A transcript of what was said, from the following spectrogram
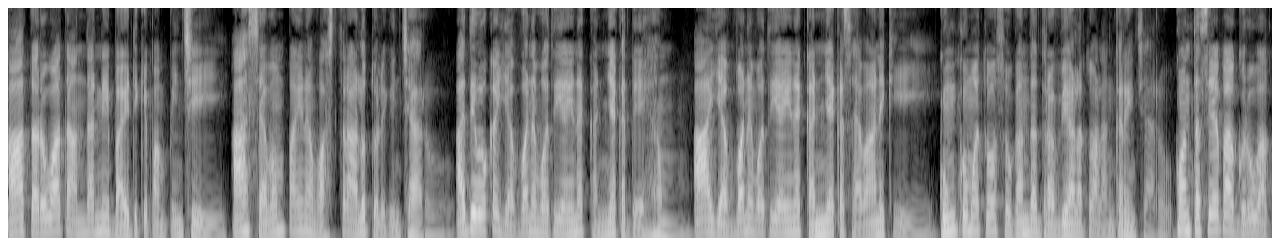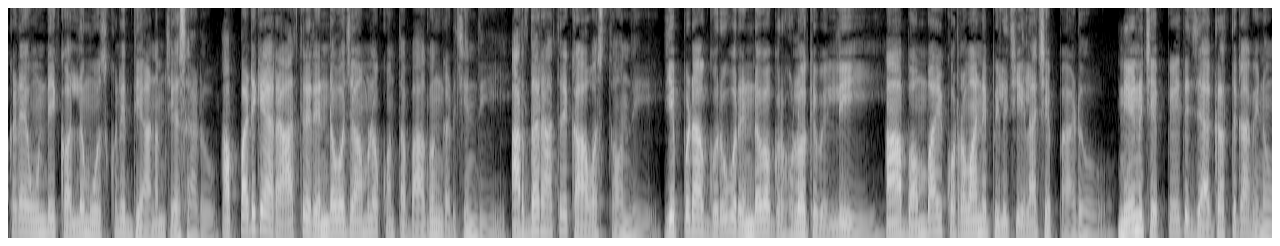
ఆ తరువాత అందర్నీ బయటికి పంపించి ఆ శవం పైన వస్త్రాలు తొలగించారు. అది ఒక యవ్వనవతి అయిన కన్యక దేహం. ఆ యవ్వనవతి అయిన కన్యక శవానికి కుంకుమతో సుగంధ ద్రవ్యాలతో అలంకరించారు. కొంతసేపు ఆ గురువు అక్కడే ఉండి కళ్ళు మూసుకుని ధ్యానం చేశాడు. అప్పటికే ఆ రాత్రి రెండవ జాములో కొంత భాగం గడిచింది. అర్ధరాత్రి కావస్తోంది. ఇప్పుడు ఆ గురువు రెండవ గృహలోకి వెళ్ళి ఆ బొంబాయి కుర్రవాన్ని పిలిచి ఇలా చెప్పాడు. నేను చెప్పేది జాగ్రత్తగా విను.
